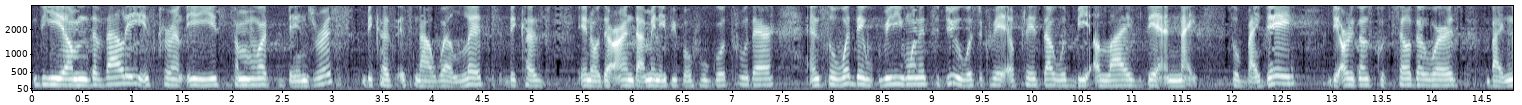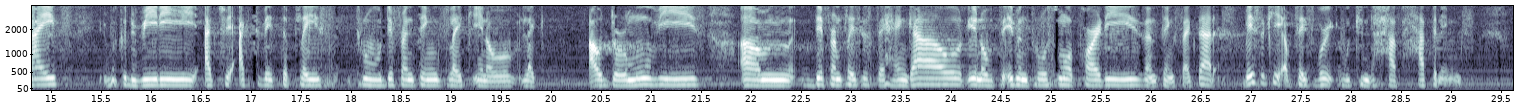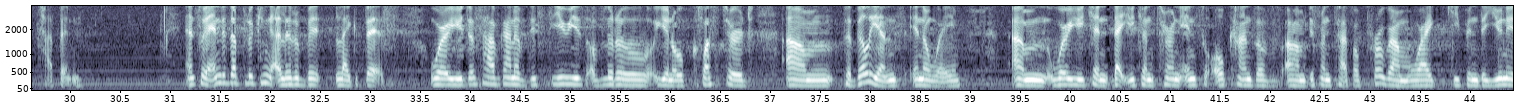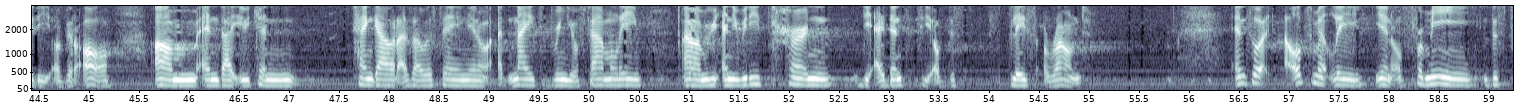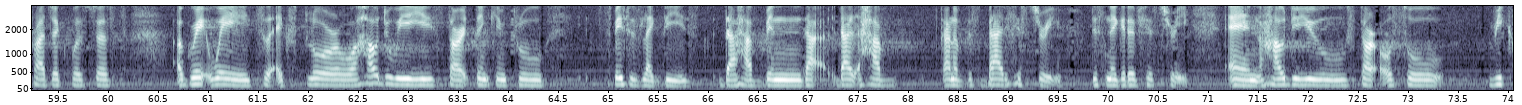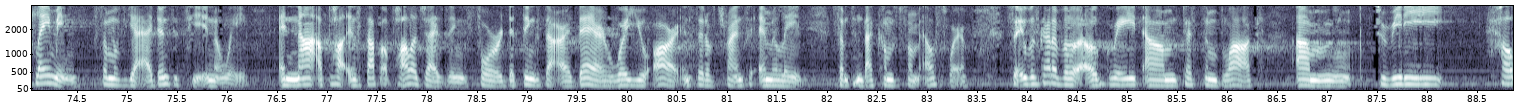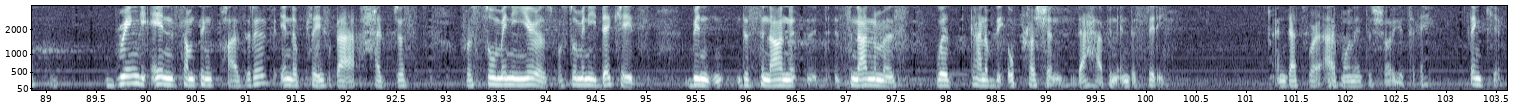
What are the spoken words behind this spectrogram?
The, um, the valley is currently somewhat dangerous because it's not well lit, because you know, there aren't that many people who go through there. And so what they really wanted to do was to create a place that would be alive day and night. So by day, the artisans could sell their wares. By night, we could really actually activate the place through different things like, you know, like outdoor movies, um, different places to hang out, you know, to even throw small parties and things like that. Basically a place where we can have happenings happen. And so it ended up looking a little bit like this, where you just have kind of this series of little, you know, clustered um, pavilions in a way, um, where you can, that you can turn into all kinds of um, different type of program while keeping the unity of it all. Um, and that you can hang out, as I was saying, you know, at night, bring your family, um, and you really turn the identity of this place around. And so ultimately, you know, for me, this project was just a great way to explore well, how do we start thinking through spaces like these that have been, that, that have kind of this bad history, this negative history, and how do you start also reclaiming some of your identity in a way and not and stop apologizing for the things that are there where you are instead of trying to emulate something that comes from elsewhere. So it was kind of a, a great um, testing block um, to really help bring in something positive in a place that had just for so many years, for so many decades, been the synonymous with kind of the oppression that happened in the city. And that's where I wanted to show you today. Thank you.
